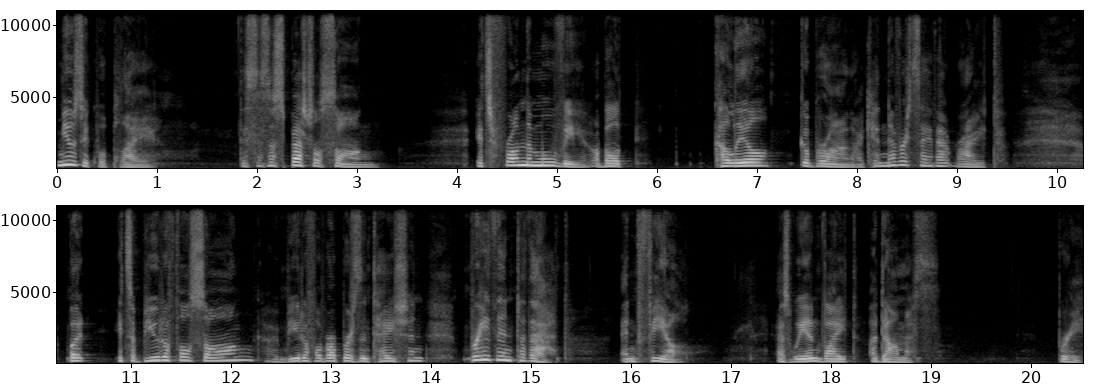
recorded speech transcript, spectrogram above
music will play. This is a special song. It's from the movie about Kahlil Gibran. I can never say that right. But it's a beautiful song, a beautiful representation. Breathe into that and feel as we invite Adamus. Breathe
